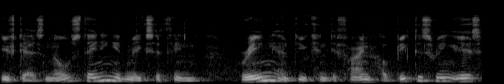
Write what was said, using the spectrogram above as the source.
If there is no staining, it makes a thin ring and you can define how big this ring is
